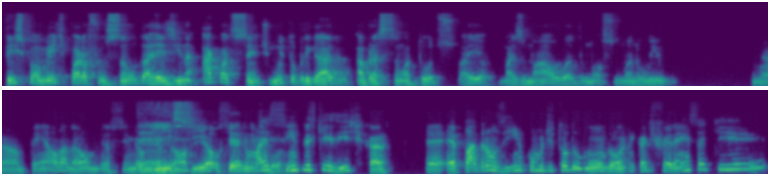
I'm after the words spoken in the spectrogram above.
principalmente para a função da resina A400. Muito obrigado, abração a todos. Aí, ó, mais uma aula do nosso mano Will. Não, não tem aula não. Meu, meu Tem filtro é, um, sim, é o porque é filtro muito mais boa. simples que existe, cara. É, é padrãozinho como de todo mundo. A única diferença é que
